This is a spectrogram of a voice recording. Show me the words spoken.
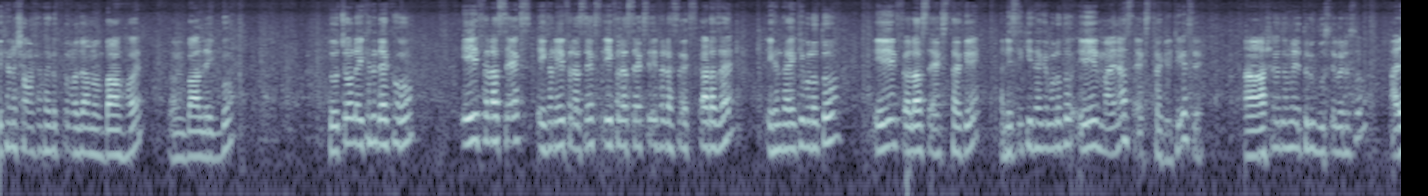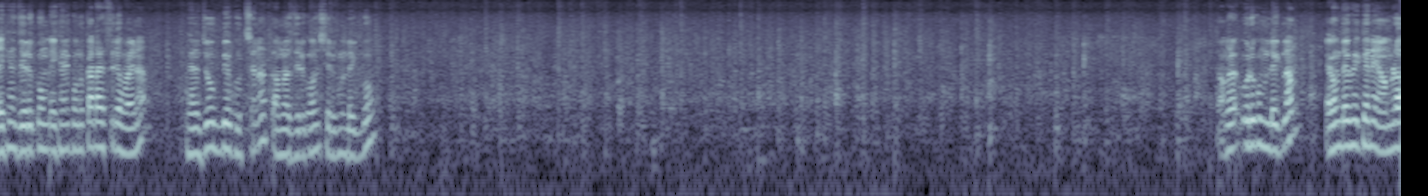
এখানে সমস্যা থাকলে তোমরা জানো, বা হয় আমি বা লিখব। তো চলো এখানে দেখো এ প্লাস এক্স এখানে a plus x a plus x a plus x কাটা যায়। এখানে থাকে কি বলতো? এ প্লাস এক্স থাকে, আর নিচে কি থাকে বলতো? এ মাইনাস এক্স থাকে, ঠিক আছে? আসলে তোমরা এতটুকু বুঝতে পেরেছ। আর এখানে যেরকম, এখানে কোনো কাটা হয় না এখানে যোগ বিয়োগ হচ্ছে না, তো আমরা যেরকম সেরকম লিখব। আমরা ওরকম লিখলাম এখন দেখো এখানে আমরা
